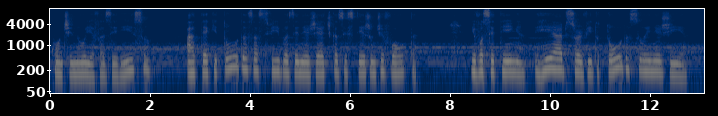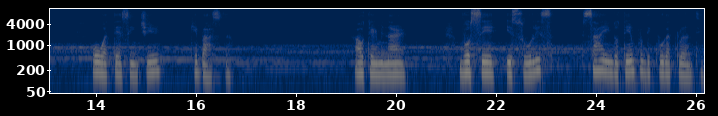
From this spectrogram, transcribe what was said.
Continue a fazer isso até que todas as fibras energéticas estejam de volta e você tenha reabsorvido toda a sua energia, ou até sentir que basta. Ao terminar, você e Sulis saem do templo de Cura Atlante,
